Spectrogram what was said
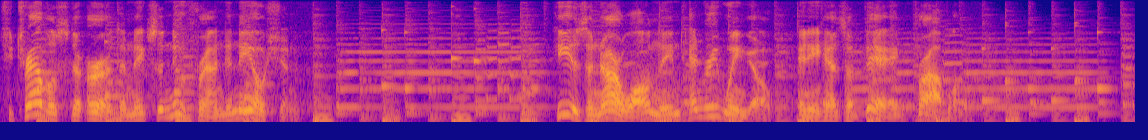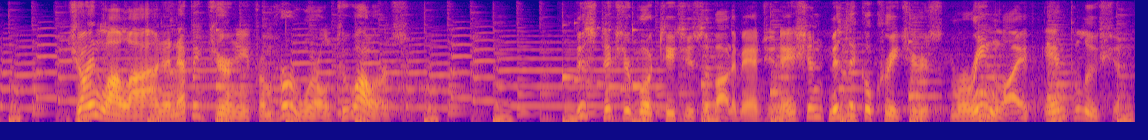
She travels to Earth and makes a new friend in the ocean. He is a narwhal named Henry Wingo, and he has a big problem. Join Lala on an epic journey from her world to ours. This picture book teaches about imagination, mythical creatures, marine life, and pollution.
